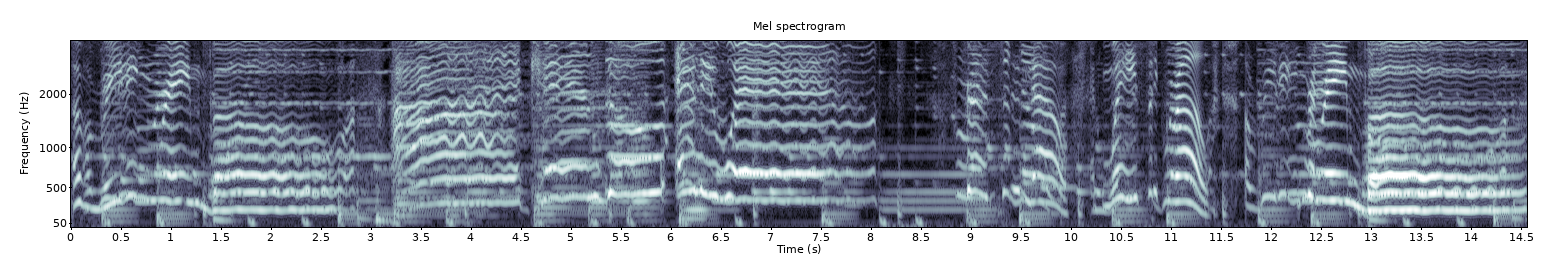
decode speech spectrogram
a reading rainbow. And ways to grow. A reading Rainbow.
